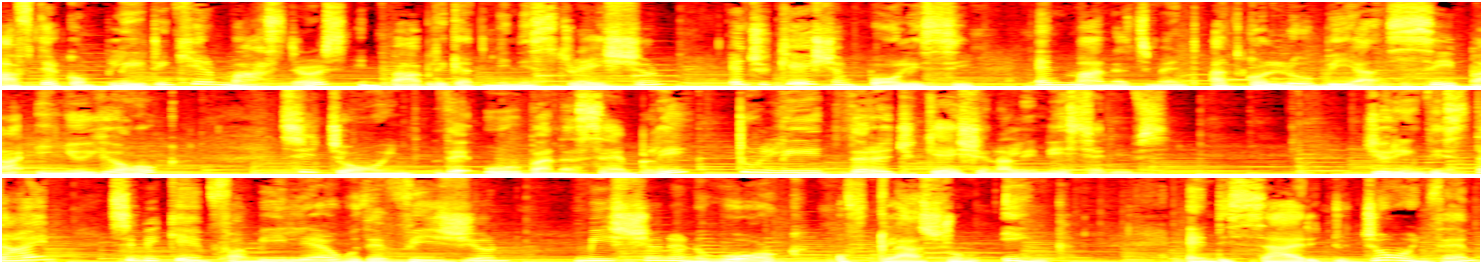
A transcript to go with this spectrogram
After completing her master's in public administration, education policy, and management at Columbia SIPA in New York, she joined the Urban Assembly to lead their educational initiatives. During this time, she became familiar with the vision, mission, and work of Classroom Inc. and decided to join them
